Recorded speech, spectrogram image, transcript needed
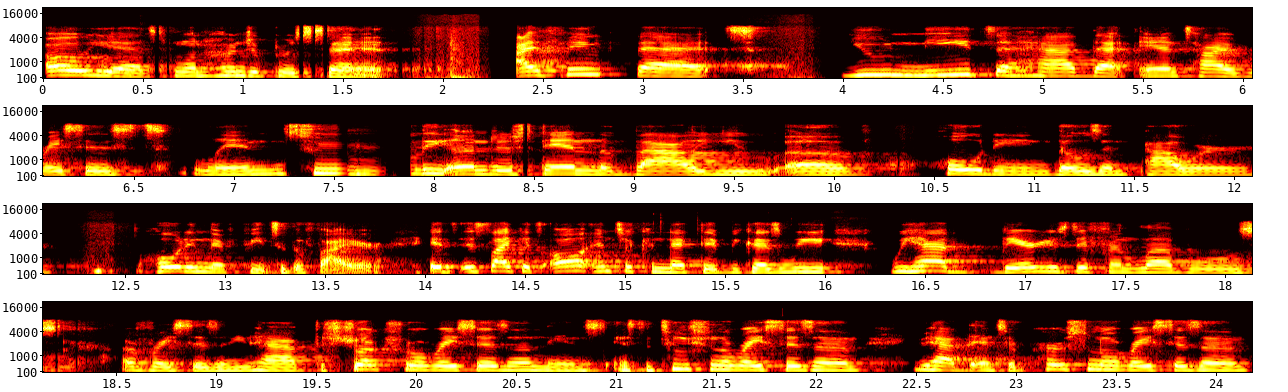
Oh, yes, 100%. I think that you need to have that anti racist lens to really understand the value of holding those in power, holding their feet to the fire. It's, it's like it's all interconnected because we we have various different levels of racism. You have the structural racism, the institutional racism, you have the interpersonal racism,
